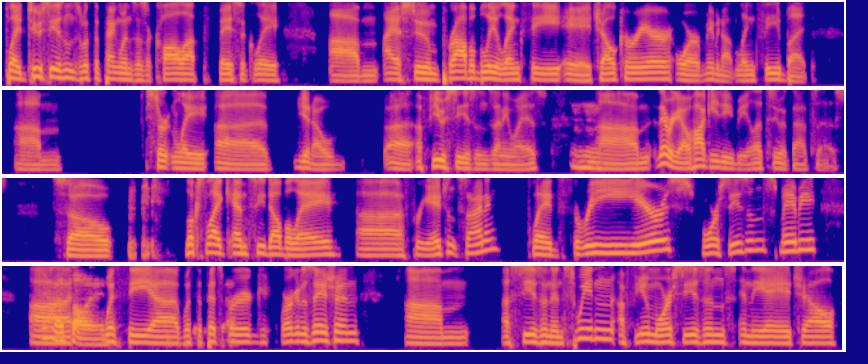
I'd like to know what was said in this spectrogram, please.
played two seasons with the Penguins as a call up basically. Um I assume probably lengthy AHL career or maybe not lengthy but um certainly uh you know uh, a few seasons anyways. Mhm. Um, there we go. Hockey DB. Let's see what that says. So looks like NCAA uh free agent signing. Played three years, four seasons, maybe. Yeah, Uh, that's all I need. with the uh with the Pittsburgh organization. Um, a season in Sweden, a few more seasons in the AHL.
